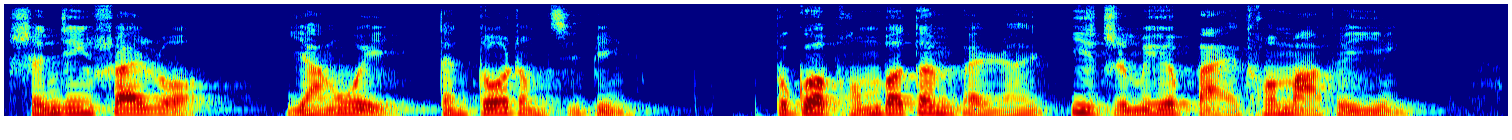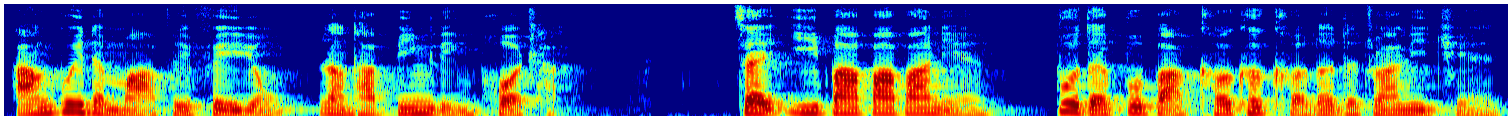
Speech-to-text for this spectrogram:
神经衰弱、阳痿等多种疾病。不过，彭伯顿本人一直没有摆脱吗啡瘾。昂贵的吗啡费用让他濒临破产，在1888年不得不把可口可乐的专利权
